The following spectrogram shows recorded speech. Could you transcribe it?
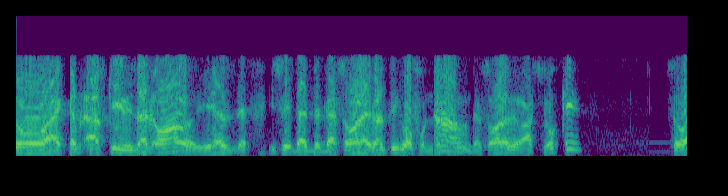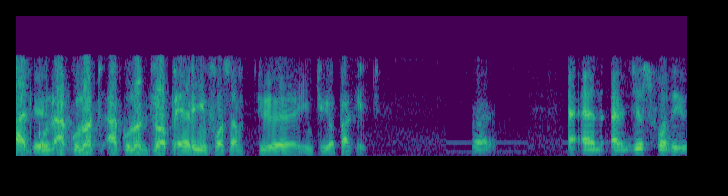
So I kept asking you, is that all? Yes. You said that, that that's all I can think of for now. That's all I, I said. Okay. So I could I could not I could not drop a reinforcer to, uh, into your package. Right. And and just for the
